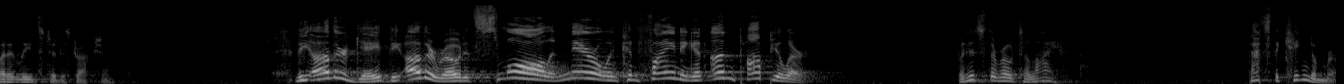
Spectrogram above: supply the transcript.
but it leads to destruction. The other gate, the other road, it's small and narrow and confining and unpopular, but it's the road to life. That's the kingdom road.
